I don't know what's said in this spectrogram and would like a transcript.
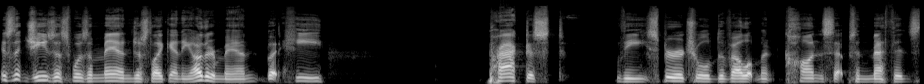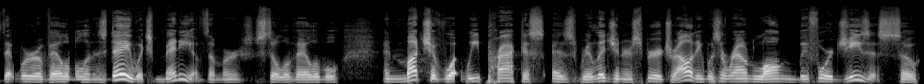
is that Jesus was a man just like any other man, but he practiced the spiritual development concepts and methods that were available in his day, which many of them are still available. And much of what we practice as religion or spirituality was around long before Jesus. So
